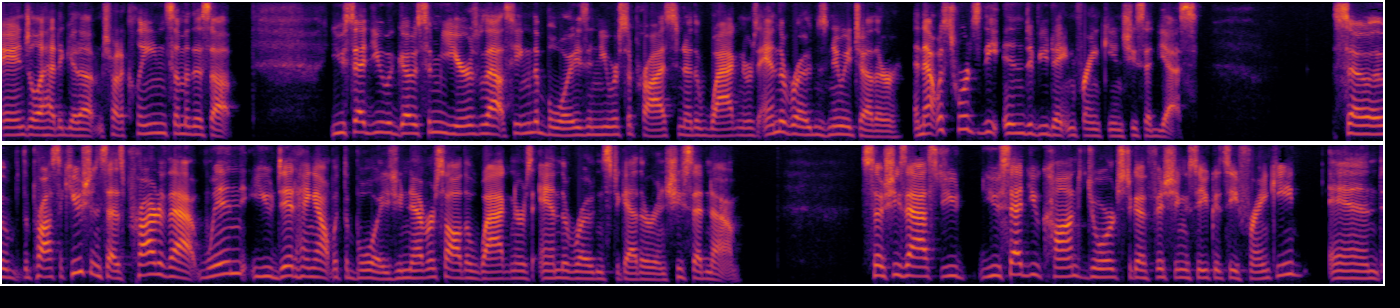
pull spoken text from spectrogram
Angela had to get up and try to clean some of this up. You said you would go some years without seeing the boys, and you were surprised to know the Wagners and the Rhodens knew each other. And that was towards the end of you dating Frankie. And she said yes. So the prosecution says prior to that, when you did hang out with the boys, you never saw the Wagners and the Rhodens together. And she said no. So she's asked, you you said you conned George to go fishing so you could see Frankie. And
